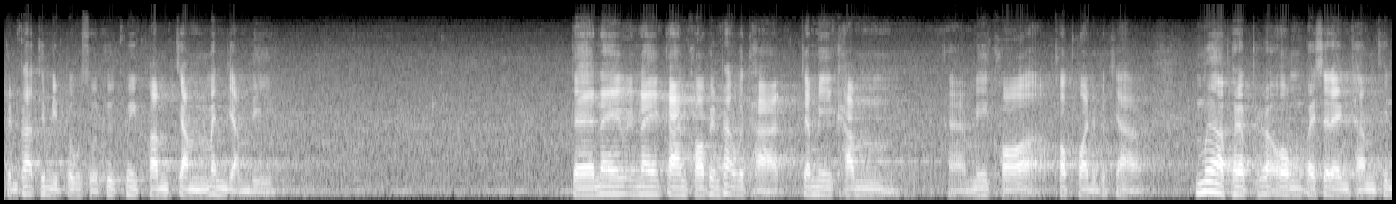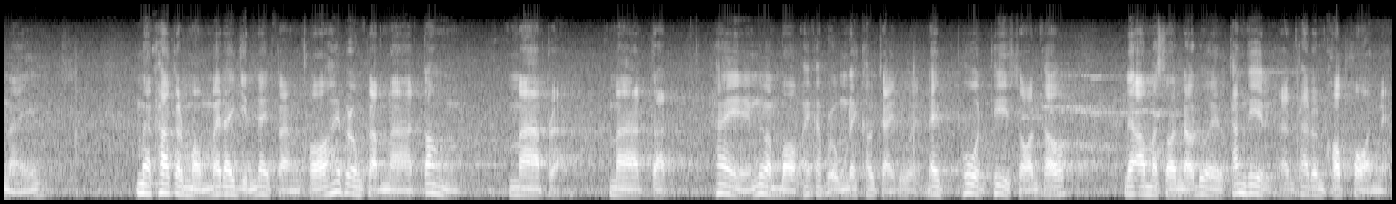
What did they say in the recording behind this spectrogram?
เป็นพระที่มีประสูตรคือมีความจำแม่นยำดี แต่ในในการขอเป็นพระอุปถาจะมีคำอ่ามีขอขอพรในพระเจ้า เมื่อพระพระองค์ไปแสดงธรรมที่ไหน เมื่อข้ากระหม่อมไม่ได้ยินได้ฟังขอให้พระองค์กลับมาต้องมามาตรัส ให้เมื่อบอกให้ข้าพระองค์ได้เข้าใจด้วย ได้พูดที่สอนเขาและเอามาสอนเราด้วย ทั้งที่พระดนขอพรเนี่ย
